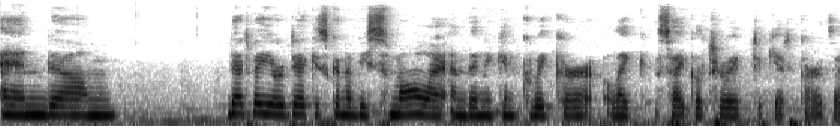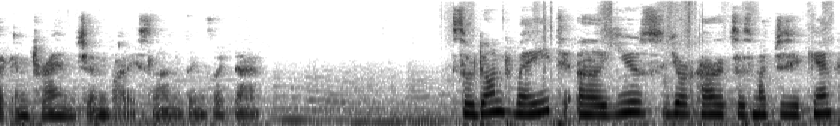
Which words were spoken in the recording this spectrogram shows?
And um, that way your deck is to be smaller and then you can quicker like cycle through it to get cards like entrench and body slam and things like that. So don't wait uh, use your cards as much as you can.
